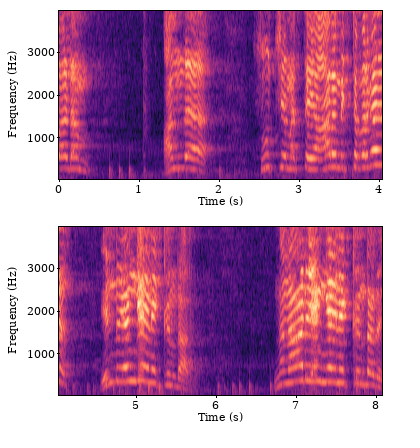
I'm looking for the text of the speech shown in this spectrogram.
வருடம் அந்த சூட்சமத்தை ஆரம்பித்தவர்கள் இன்று எங்கே நிற்கின்றார்கள்? இந்த நாடு எங்கே நிற்கின்றது?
